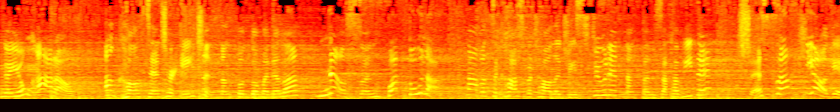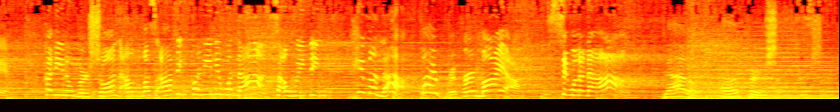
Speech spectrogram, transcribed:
Ngayong araw, ang call center agent ng Tondo, Manila, Nelson Batula. Laban sa cosmetology student ng Tanza Cavite, Chessa Kiage. Kaninong versyon ang mas ating paniniwalaan sa awiting Himala by River Maya? Simula na ang Battle of Versions.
